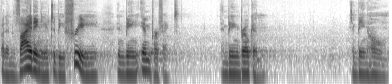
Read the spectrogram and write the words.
but inviting you to be free in being imperfect, in being broken, in being home.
